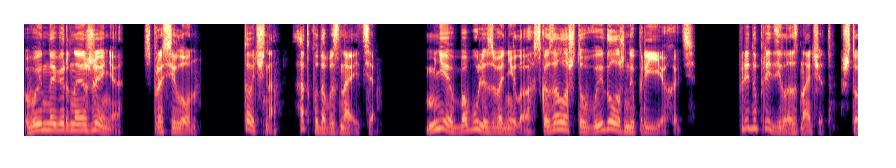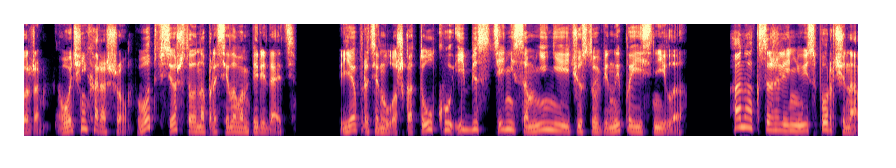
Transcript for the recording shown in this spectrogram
«Вы, наверное, Женя?» – спросил он. «Точно. Откуда вы знаете?» «Мне бабуля звонила, сказала, что вы должны приехать». «Предупредила, значит. Что же, очень хорошо. Вот все, что она просила вам передать». Я протянула шкатулку и без тени сомнения и чувства вины пояснила. Она, к сожалению, испорчена.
